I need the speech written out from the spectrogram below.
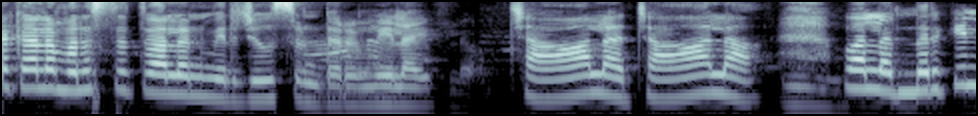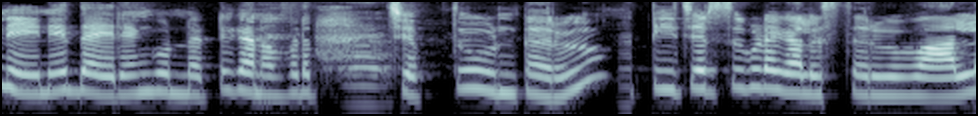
రకాల మనస్తత్వాలను మీరు చూస్తుంటారు మీ లైఫ్లో చాలా. చాలా వాళ్ళందరికీ నేనే ధైర్యంగా ఉన్నట్టు కనపడ చెప్తూ ఉంటారు. టీచర్స్ కూడా కలుస్తారు వాళ్ళ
